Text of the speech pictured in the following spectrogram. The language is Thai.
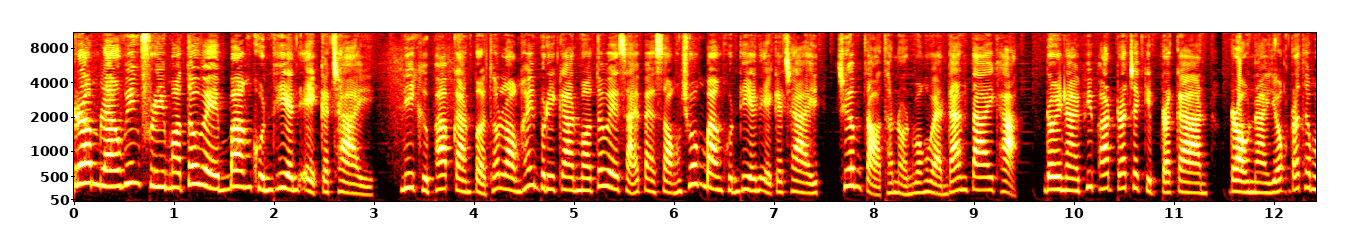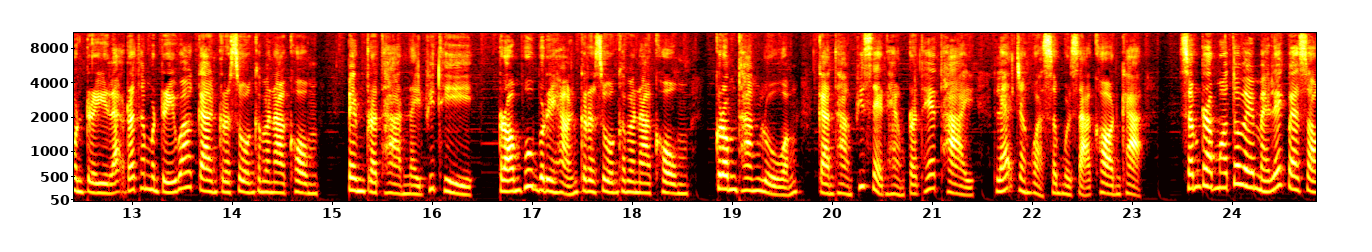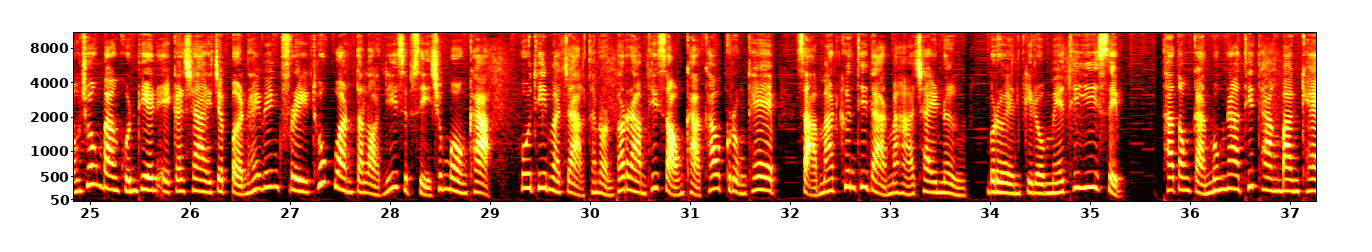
เริ่มแล้ววิ่งฟรีมอเตอร์เวย์บางขุนเทียนเอกชัย นี่คือภาพการเปิดทดลองให้บริการมอเตอร์เวย์สาย 82 ช่วงบางขุนเทียนเอกชัย เชื่อมต่อถนนวงแหวนด้านใต้ค่ะ โดยนายพิพัฒน์รัชกิจประการ รองนายกรัฐมนตรีและรัฐมนตรีว่าการกระทรวงคมนาคม เป็นประธานในพิธี พร้อมผู้บริหารกระทรวงคมนาคม กรมทางหลวง การทางพิเศษแห่งประเทศไทย และจังหวัดสมุทรสาครค่ะ สำหรับมอเตอร์เวย์หมายเลข 82 ช่วงบางขุนเทียนเอกชัย จะเปิดให้วิ่งฟรีทุกวันตลอด 24 ชั่วโมงค่ะ ผู้ที่มาจากถนนพระรามที่ 2 ขาเข้ากรุงเทพ สามารถขึ้นที่ด่านมหาชัย 1 บริเวณกิโลเมตรที่ 20 ถ้าต้องการมุ่งหน้าทิศทางบางแค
